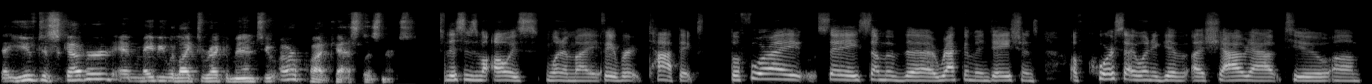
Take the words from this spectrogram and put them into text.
that you've discovered and maybe would like to recommend to our podcast listeners? This is always one of my favorite topics. Before I say some of the recommendations, of course, I want to give a shout out to um,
